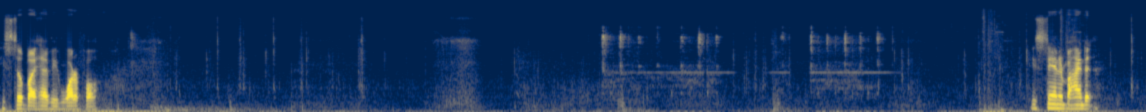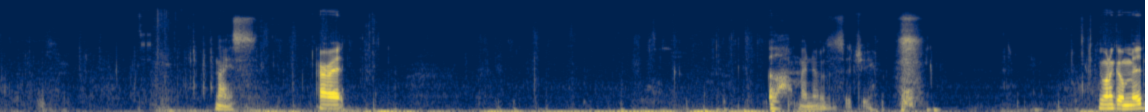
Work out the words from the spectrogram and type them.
He's still by heavy waterfall. He's standing behind it. Nice. Alright. Ugh, my nose is itchy. You want to go mid?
